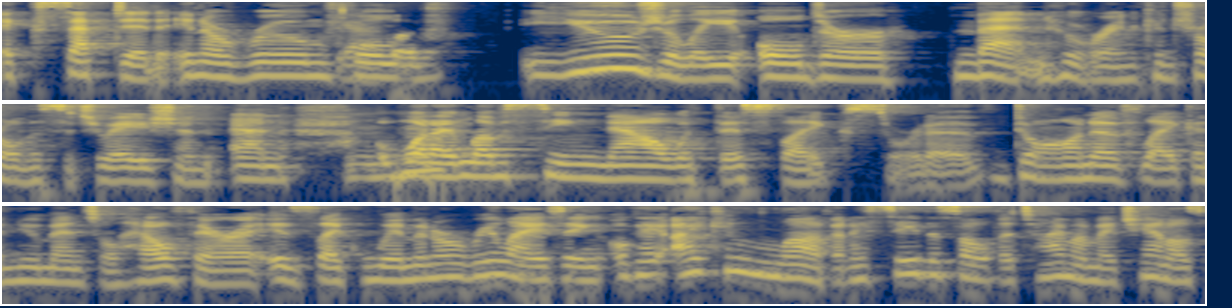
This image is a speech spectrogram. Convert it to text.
accepted in a room full of usually older men who were in control of the situation. And what hmm I love seeing now with this like sort of dawn of like a new mental health era is like women are realizing, okay, I can love, and I say this all the time on my channels.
